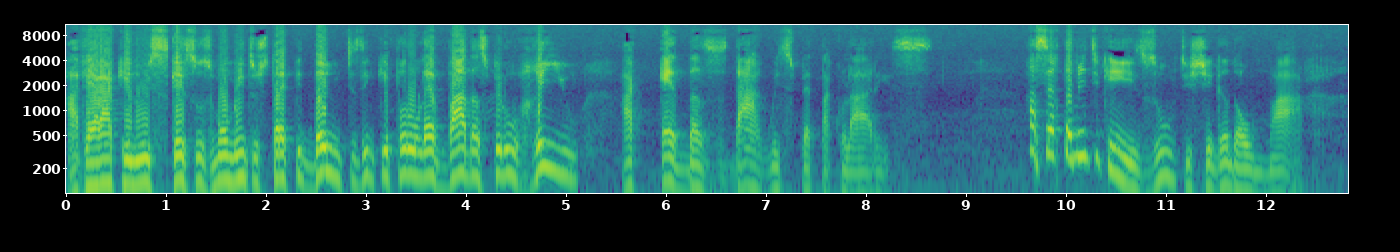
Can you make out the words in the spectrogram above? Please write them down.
Haverá quem não esqueça os momentos trepidantes em que foram levadas pelo rio a quedas d'água espetaculares. Há certamente quem exulte chegando ao mar,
